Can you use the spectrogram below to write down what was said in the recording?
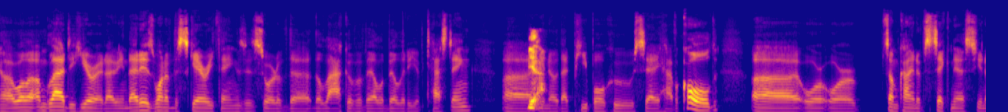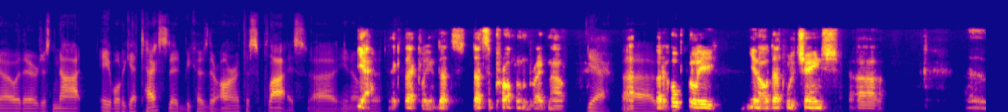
Uh, well, I'm glad to hear it. I mean, that is one of the scary things is sort of the the lack of availability of testing. Uh, Yeah. You know that people who say have a cold uh, or or some kind of sickness, you know, they're just not able to get tested because there aren't the supplies. Uh, you know. Yeah, the- exactly. That's that's a problem right now. yeah. Uh, Uh, but hopefully, you know, that will change uh, uh,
